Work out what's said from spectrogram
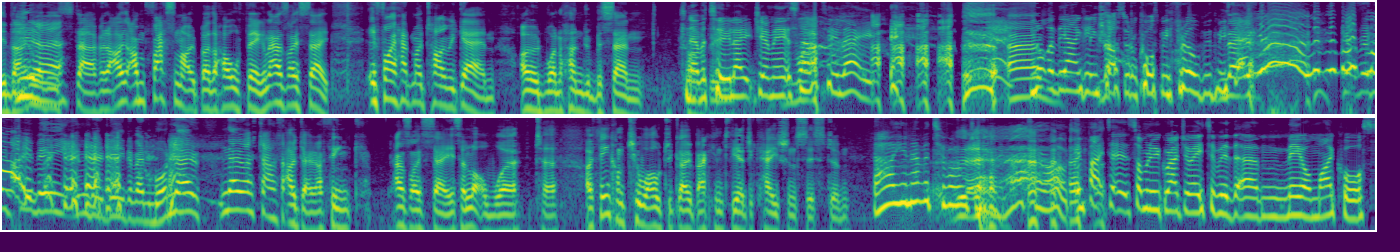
and that, all Yeah. this stuff, and I, I'm fascinated by the whole thing. And as I say, if I had my time again, I would 100. Percent Never too late, Jimmy. It's never too late. Not that the um, Angling Trust would, of course, be thrilled with me No. saying, "Yeah, live your best life." TV. We don't need them anymore. No, no, I just, I don't. I think, as I say, it's a lot of work to. I think I'm too old to go back into the education system. Oh, you're never too old, Jimmy. Never too old. In fact, uh, someone who graduated with um, me on my course,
